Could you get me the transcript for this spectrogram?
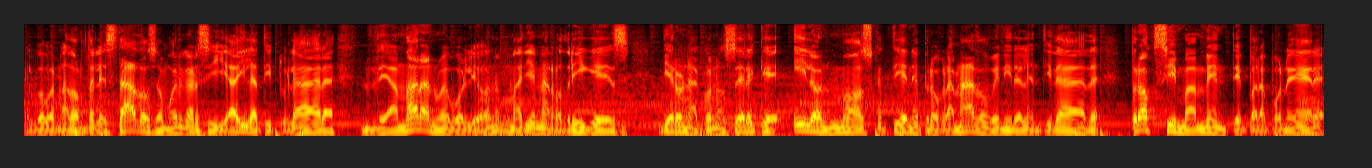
el gobernador del estado, Samuel García, y la titular de Amara Nuevo León, Mariana Rodríguez, dieron a conocer que Elon Musk tiene programado venir a la entidad próximamente para poner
